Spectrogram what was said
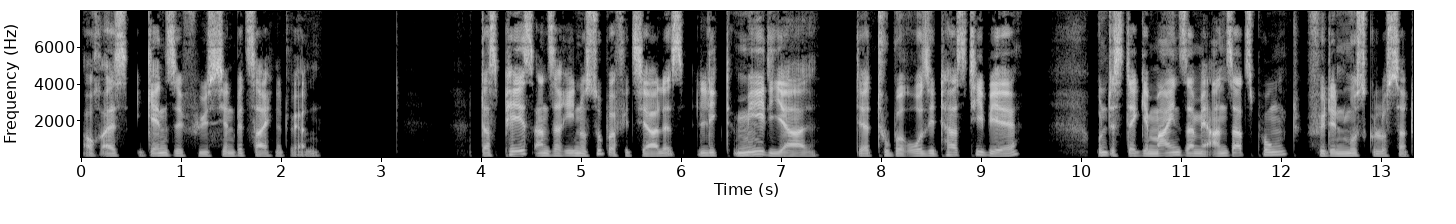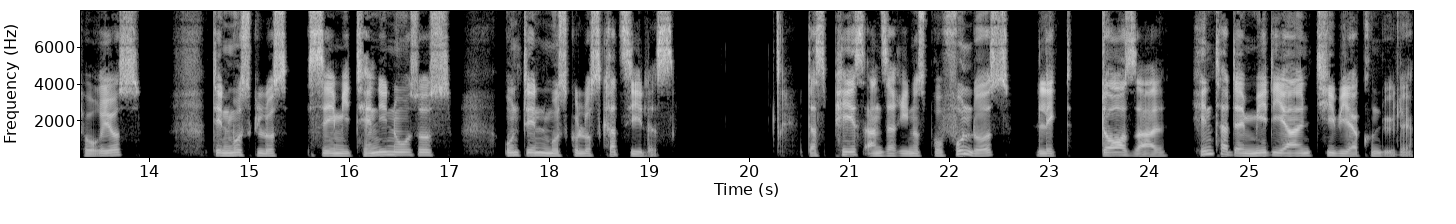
auch als Gänsefüßchen bezeichnet werden. Das Pes anserinus superficialis liegt medial der Tuberositas tibiae und ist der gemeinsame Ansatzpunkt für den Musculus sartorius, den Musculus semitendinosus und den Musculus gracilis. Das Pes anserinus profundus liegt dorsal hinter der medialen Tibiakondyle.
